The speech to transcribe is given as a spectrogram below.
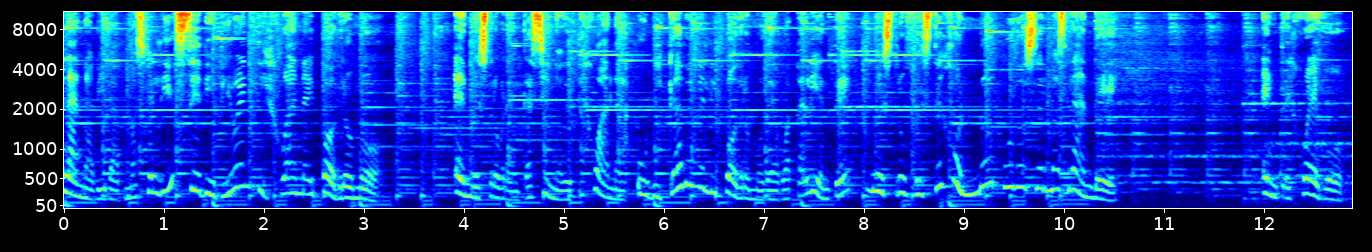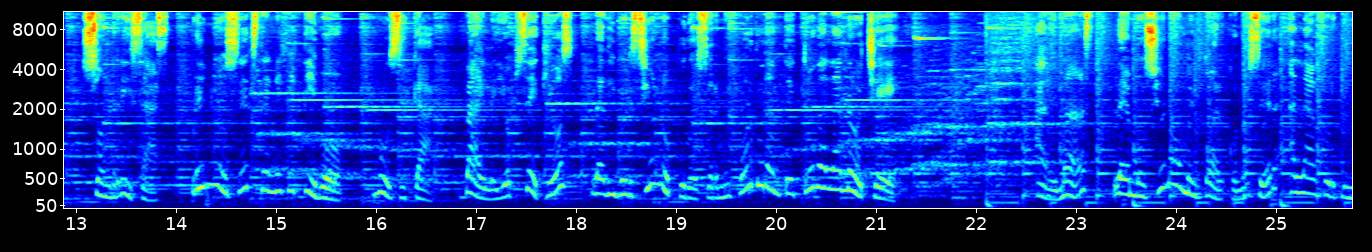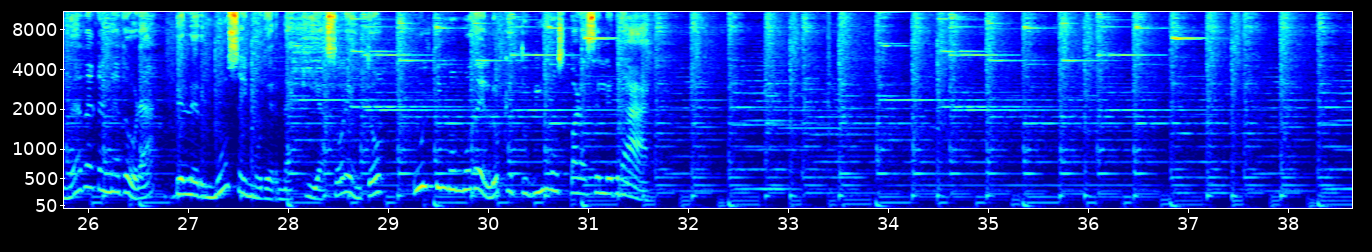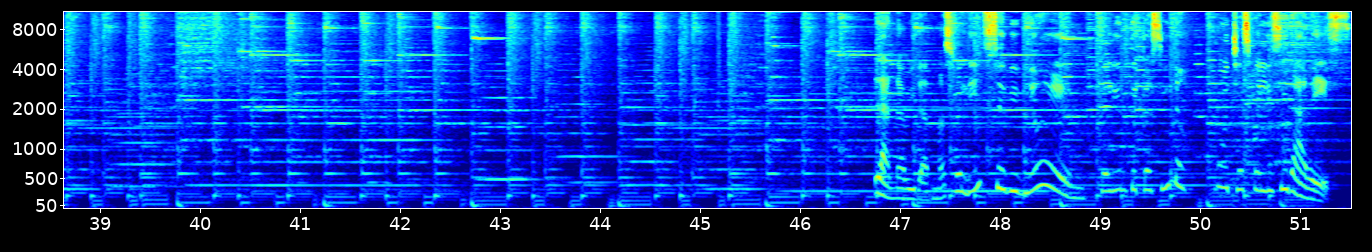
La Navidad más feliz se vivió en Tijuana Hipódromo. En nuestro gran casino de Tijuana, ubicado en el hipódromo de Aguacaliente, nuestro festejo no pudo ser más grande. Entre juego, sonrisas, premios extra en efectivo, música, baile y obsequios, la diversión no pudo ser mejor durante toda la noche. Además, la emoción aumentó al conocer a la afortunada ganadora de la hermosa y moderna Kia Sorento, último modelo que tuvimos para celebrar. La Navidad más feliz se vivió en Caliente Casino. Muchas felicidades.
